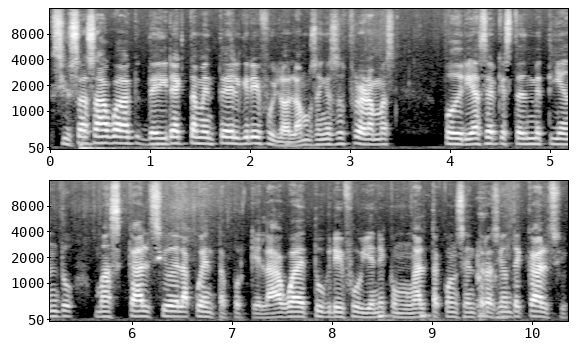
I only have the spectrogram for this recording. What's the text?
si usas agua de directamente del grifo, y lo hablamos en esos programas, podría ser que estés metiendo más calcio de la cuenta porque el agua de tu grifo viene con una alta concentración de calcio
